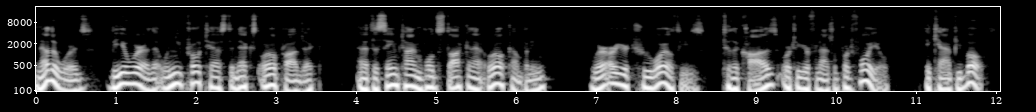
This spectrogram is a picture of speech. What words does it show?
In other words, be aware that when you protest the next oil project and at the same time hold stock in that oil company, where are your true loyalties? To the cause or to your financial portfolio? It can't be both.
